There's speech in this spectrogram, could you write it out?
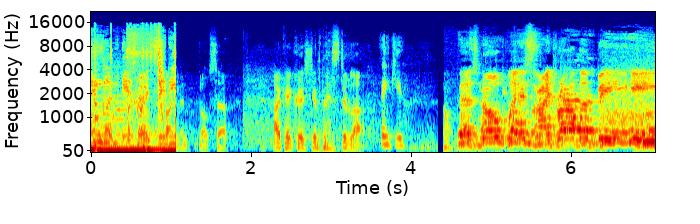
England is my city. Simon, not sir. Okay, Christian, best of luck. Thank you. There's no place I'd rather be.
